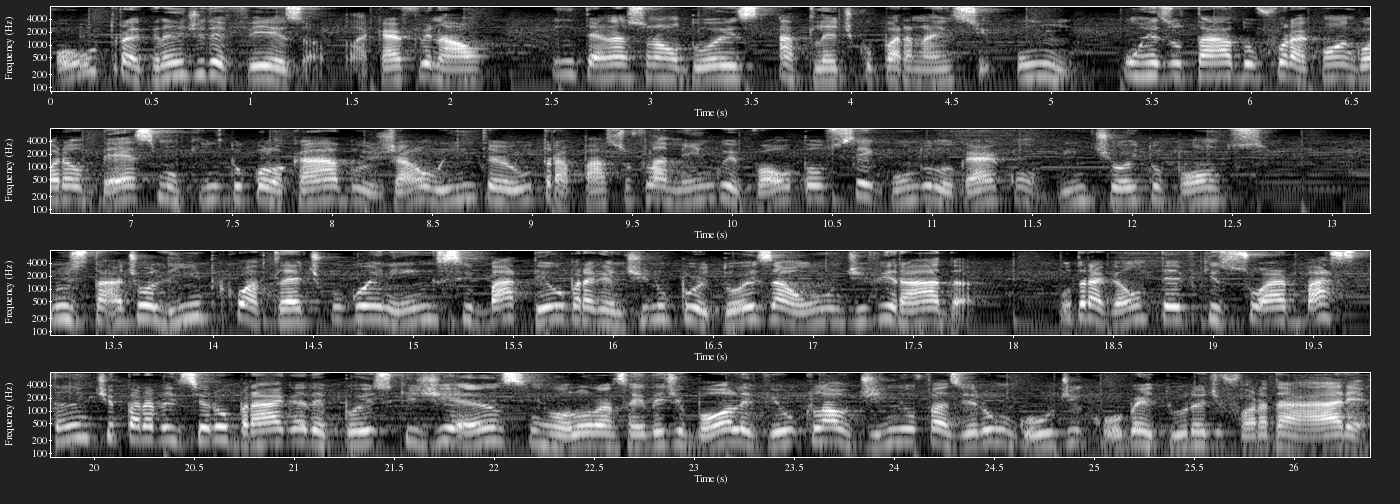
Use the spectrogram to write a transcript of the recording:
outra grande defesa. O placar final Internacional 2, Atlético Paranaense 1. Com resultado, o Furacão agora é o 15º colocado, já o Inter ultrapassa o Flamengo e volta ao segundo lugar com 28 pontos. No estádio olímpico, o Atlético Goianiense bateu o Bragantino por 2 a 1 de virada. O Dragão teve que suar bastante para vencer o Braga depois que Jean se enrolou na saída de bola e viu Claudinho fazer um gol de cobertura de fora da área.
